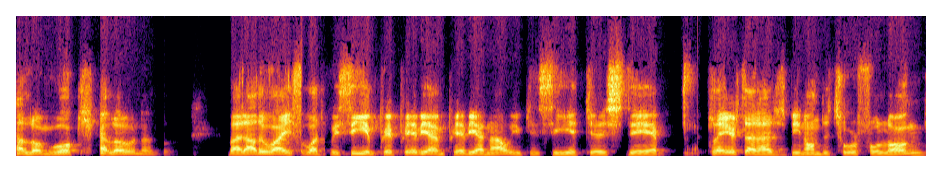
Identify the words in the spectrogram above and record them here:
a long walk alone. And, but otherwise, what we see in Pre Previa and Previa now, you can see it because the players that has been on the tour for long.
